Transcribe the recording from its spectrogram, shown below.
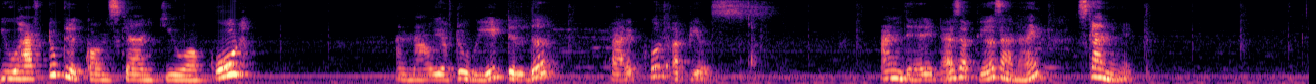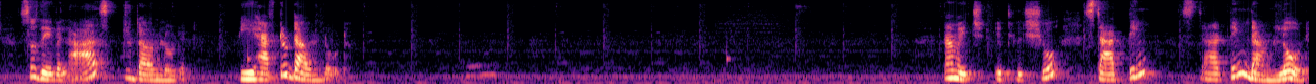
You have to click on scan QR code and now you have to wait till the barcode appears. And there it has appears and I'm scanning it. So they will ask to download it. We have to download. Now it, it will show starting starting download.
